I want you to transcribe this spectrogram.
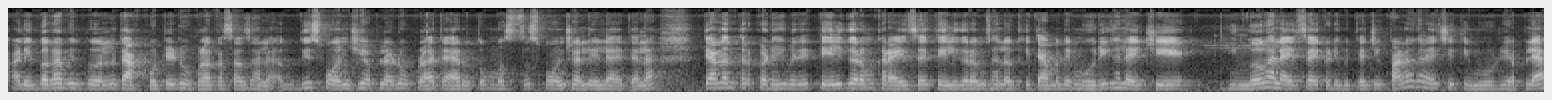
आणि बघा मी तुम्हाला दाखवते ढोकळा कसा झाला. अगदी स्पॉन्जी आपला ढोकळा तयार होतो. मस्त स्पॉन्ज आलेला आहे त्याला. त्यानंतर कढईमध्ये तेल गरम करायचं आहे. तेल गरम झालं की त्यामध्ये मोहरी घालायची आहे. हिंग घालायचं आहे. कढीपत्त्याची पानं घालायची. ती मोहरी आपल्या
